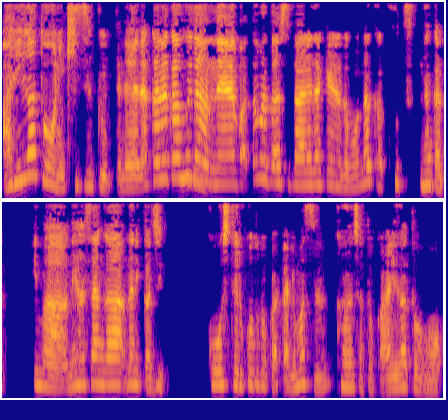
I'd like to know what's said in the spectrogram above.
ありがとうに気づくってね、なかなか普段ね、うん、バタバタしてたあれだけれども、なんかコツ、なんか、今、ねはさんが何か実行してることとかってあります？感謝とかありがとうを、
